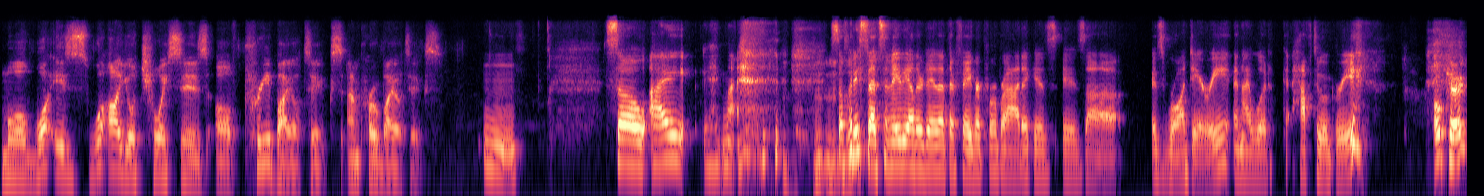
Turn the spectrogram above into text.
more what is what are your choices of prebiotics and probiotics? Mm. So I my somebody said to me the other day that their favorite probiotic is is uh is raw dairy and I would have to agree. Okay.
